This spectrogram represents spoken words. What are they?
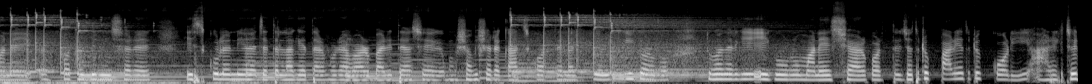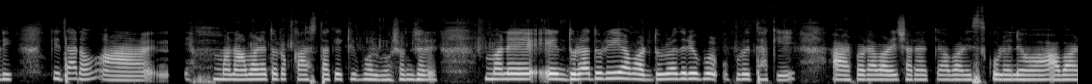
মানে প্রতিদিন ঈশ্বরের স্কুলে নিয়ে যেতে লাগে, তারপরে আবার বাড়িতে আসে সংসারে কাজ করতে লাগে কী করব? তোমাদেরকে এইগুলো মানে শেয়ার করতে, যতটুকু পারি এতটুকু করি। আর অ্যাকচুয়ালি কি জানো, আর মানে আমার এতটা কাজ থাকে, কি বলব, সংসারে মানে দৌড়াদৌড়ি, আমার দৌড়াদৌড়ির উপর থাকি। তারপরে আবার ঈশানাকে আবার স্কুলে নেওয়া, আবার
